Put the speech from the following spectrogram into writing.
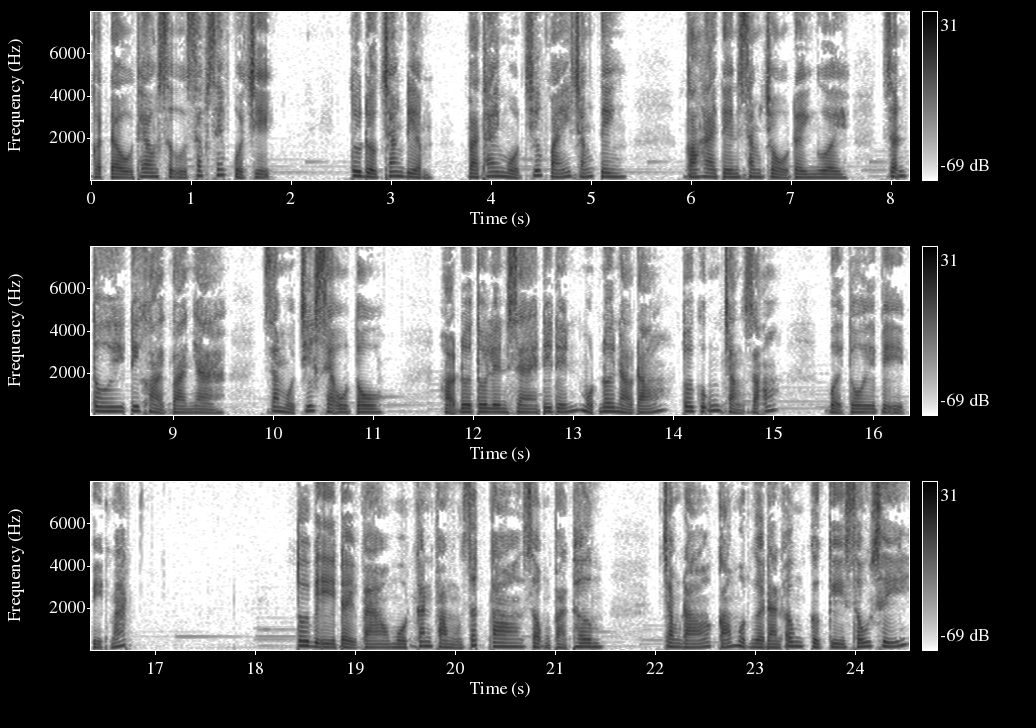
gật đầu theo sự sắp xếp của chị. Tôi được trang điểm và thay một chiếc váy trắng tinh. Có hai tên xăm trổ đầy người dẫn tôi đi khỏi tòa nhà ra một chiếc xe ô tô. Họ đưa tôi lên xe đi đến một nơi nào đó tôi cũng chẳng rõ bởi tôi bị bịt mắt. Tôi bị đẩy vào một căn phòng rất to, rộng và thơm. Trong đó có một người đàn ông cực kỳ xấu xí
